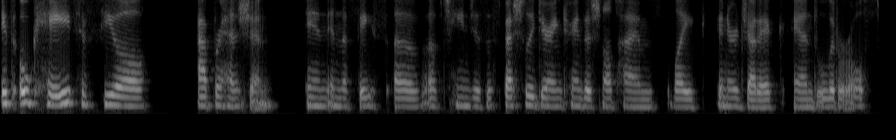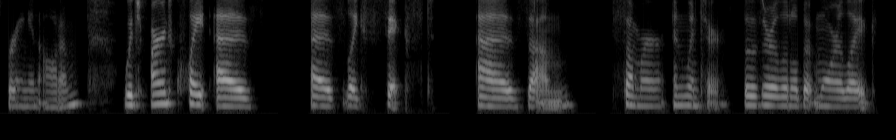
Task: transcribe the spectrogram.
it's okay to feel apprehension in in the face of of changes especially during transitional times like energetic and literal spring and autumn which aren't quite as as like fixed as um summer and winter. Those are a little bit more like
